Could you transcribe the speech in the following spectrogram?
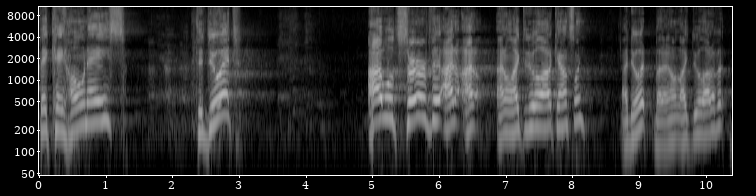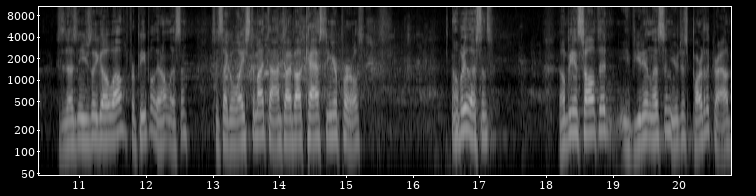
the cajones to do it, I will serve the. I don't, I, don't, I don't like to do a lot of counseling. I do it, but I don't like to do a lot of it because it doesn't usually go well for people. They don't listen. So it's like a waste of my time talking about casting your pearls. Nobody listens. Don't be insulted. If you didn't listen, you're just part of the crowd.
